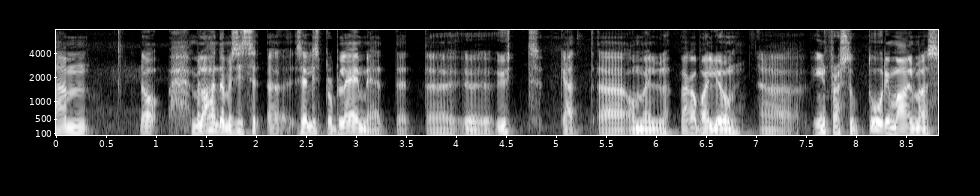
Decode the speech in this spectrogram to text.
um, no me lahendame siis äh, sellist probleemi, et, et äh, üht kätt äh, on meil väga palju infrastruktuuri maailmas,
